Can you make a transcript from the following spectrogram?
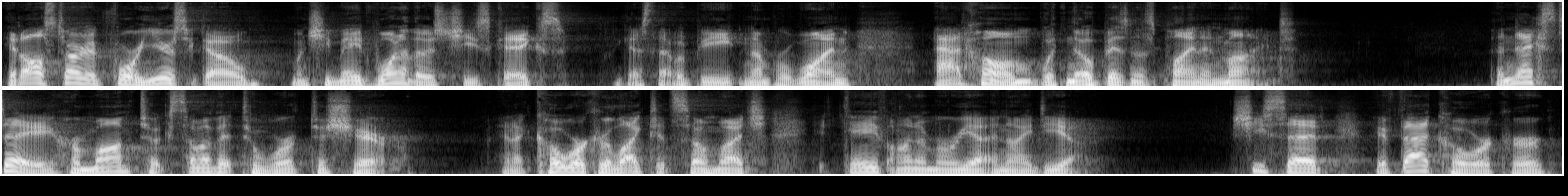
It all started four years ago when she made one of those cheesecakes, I guess that would be number one, at home with no business plan in mind. The next day, her mom took some of it to work to share and a coworker liked it so much, it gave Anna Maria an idea. She said if that coworker,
